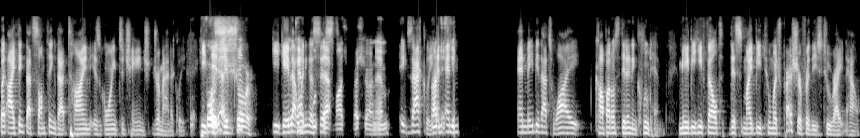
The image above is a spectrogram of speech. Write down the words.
but I think that's something that time is going to change dramatically. He for did give, sure. He gave you that winning assist. That much pressure on him. Exactly, Not and and and maybe that's why Caparros didn't include him. Maybe he felt this might be too much pressure for these two right now,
